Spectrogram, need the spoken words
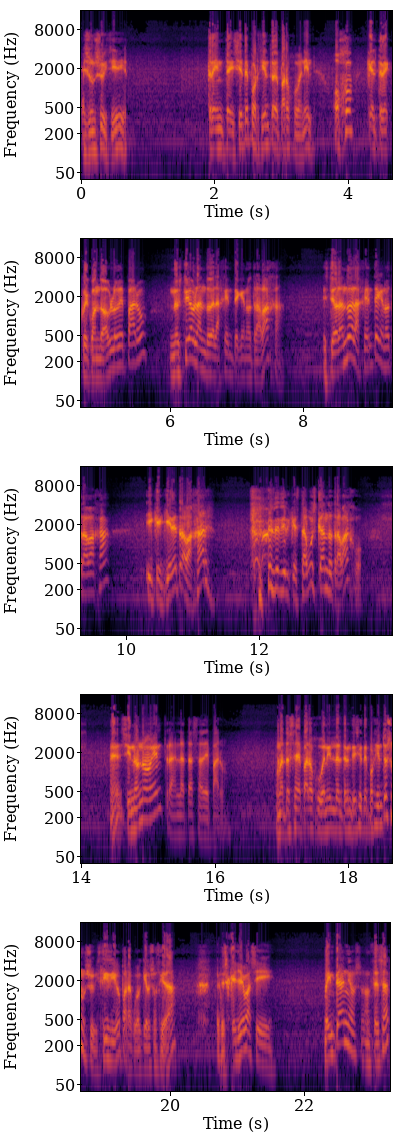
es un suicidio. 37% de paro juvenil. Ojo, que, el que cuando hablo de paro, no estoy hablando de la gente que no trabaja. Estoy hablando de la gente que no trabaja y que quiere trabajar. es decir, que está buscando trabajo. ¿Eh? Si no, no entra en la tasa de paro. Una tasa de paro juvenil del 37% es un suicidio para cualquier sociedad. Pero es que lleva así 20 años, don César.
